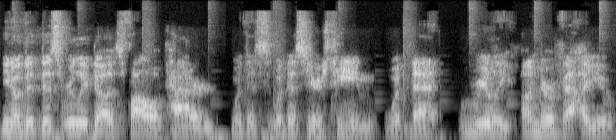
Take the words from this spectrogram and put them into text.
you know, th- this really does follow a pattern with this with this year's team with that really undervalue,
